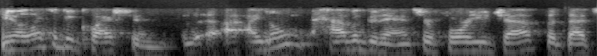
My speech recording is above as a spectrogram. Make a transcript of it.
You know, that's a good question. I, I don't have a good answer for you, Jeff, but that's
